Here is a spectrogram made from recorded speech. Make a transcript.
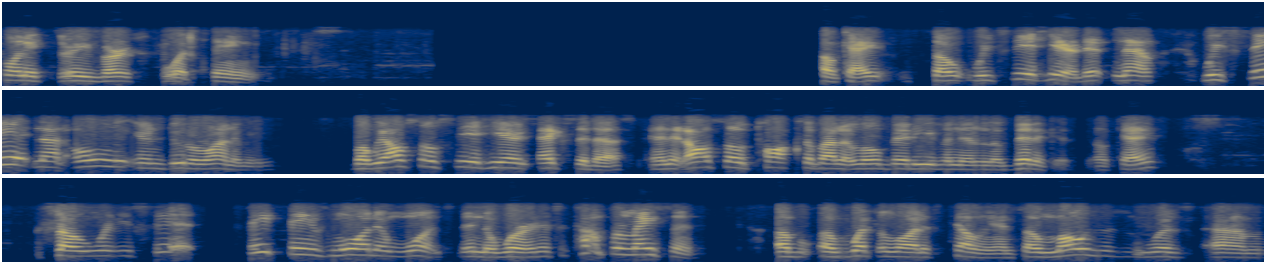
23, verse 14. Okay, so we see it here. Now, we see it not only in Deuteronomy, but we also see it here in Exodus, and it also talks about it a little bit even in Leviticus. Okay, so when you see it, see things more than once in the Word. It's a confirmation of of what the Lord is telling. And so Moses was um,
